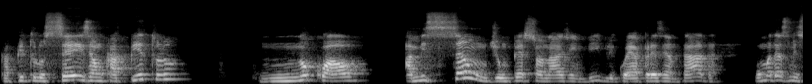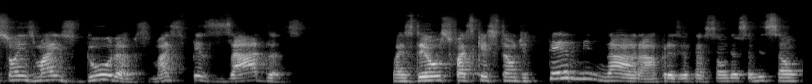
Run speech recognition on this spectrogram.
Capítulo 6 é um capítulo no qual a missão de um personagem bíblico é apresentada uma das missões mais duras, mais pesadas. Mas Deus faz questão de terminar a apresentação dessa missão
